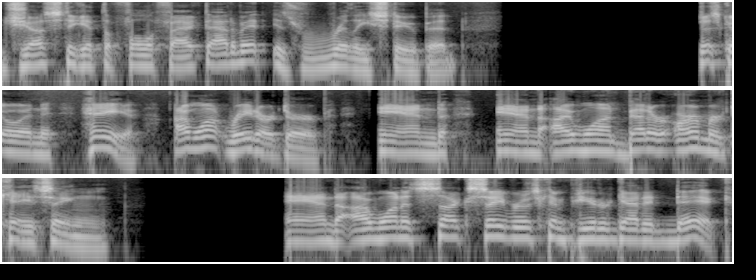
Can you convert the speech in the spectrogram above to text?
just to get the full effect out of it is really stupid. Just going, hey, I want radar derp, and and I want better armor casing, and I want to suck Saber's computer guided dick.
